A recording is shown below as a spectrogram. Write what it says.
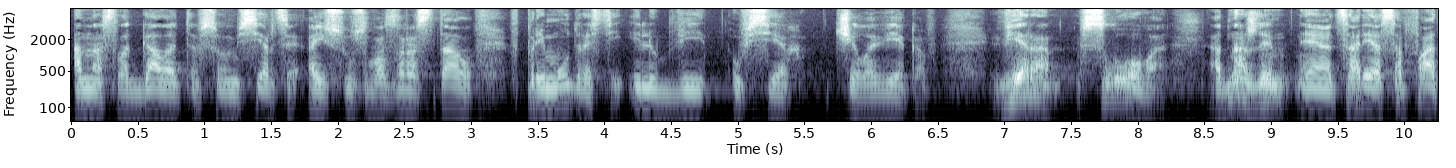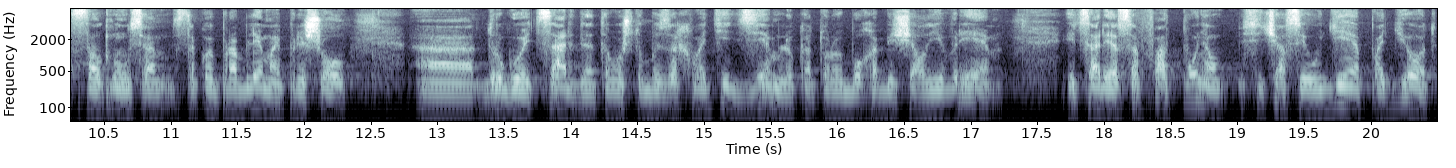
она слагала это в своем сердце, а Иисус возрастал в премудрости и любви у всех человеков. Вера в Слово. Однажды э, царь Иосафат столкнулся с такой проблемой, пришел другой царь для того, чтобы захватить землю, которую Бог обещал евреям. И царь Иосафат понял, сейчас Иудея падет,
